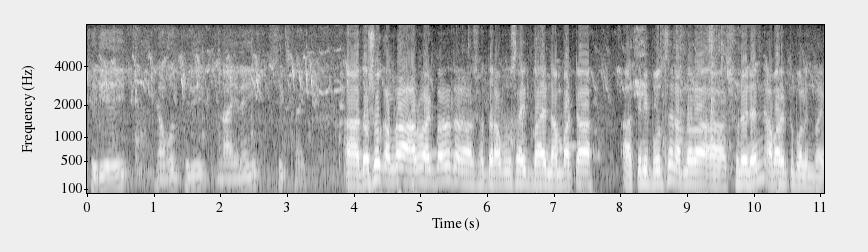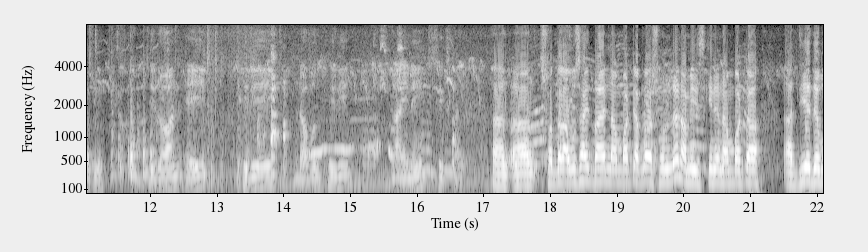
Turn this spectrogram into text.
three eight double three nine eight six five. দর্শক আমরা আরও একবার সর্দার আবু সাইদ ভাইয়ের নাম্বারটা তিনি বলছেন আপনারা শুনে নেন। আবার একটু বলেন ভাই আপনি। Zero one eight three eight double three nine eight six five. Sardar Abu Saeed ভাইয়ের নাম্বারটা আপনারা শুনলেন আমি স্ক্রিনে নাম্বারটা দিয়ে দেব।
